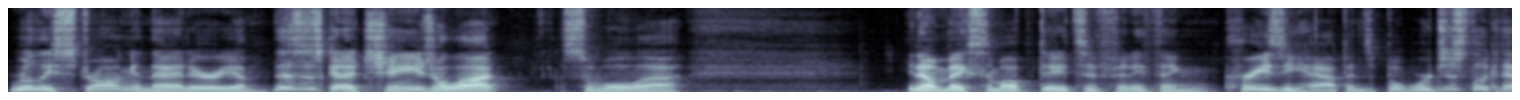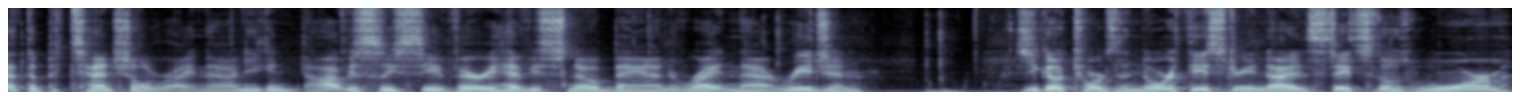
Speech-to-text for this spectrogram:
really strong in that area. This is gonna change a lot, so we'll uh, you know, make some updates if anything crazy happens. But we're just looking at the potential right now, and you can obviously see a very heavy snow band right in that region. As you go towards the northeastern United States, those warm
